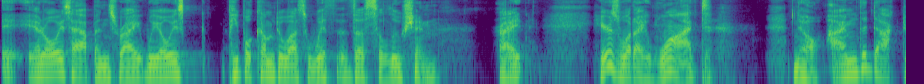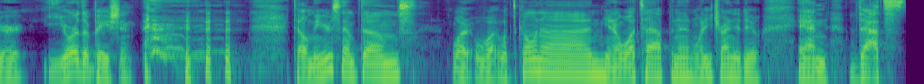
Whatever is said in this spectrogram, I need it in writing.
It, it always happens, right? We always, people come to us with the solution, right? Here's what I want. No, I'm the doctor. You're the patient. Tell me your symptoms what, what what's going on? You know, what's happening? What are you trying to do? And that's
